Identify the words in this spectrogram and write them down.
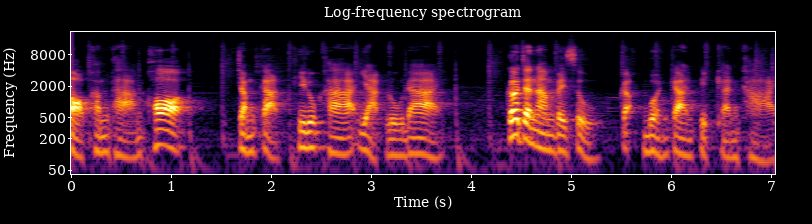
ตอบคำถามข้อจำกัดที่ลูกค้าอยากรู้ได้ ก็จะนำไปสู่ กระบวนการปิดการขาย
